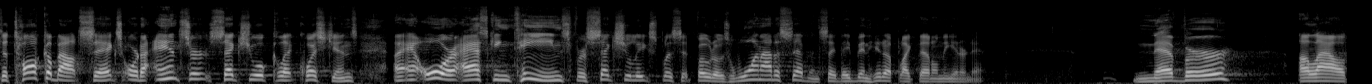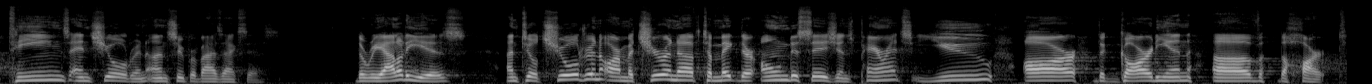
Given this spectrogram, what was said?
to talk about sex or to answer sexual questions uh, or asking teens for sexually explicit photos. One out of seven say they've been hit up like that on the internet. Never allow teens and children unsupervised access. The reality is, until children are mature enough to make their own decisions. Parents, you are the guardian of the heart.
